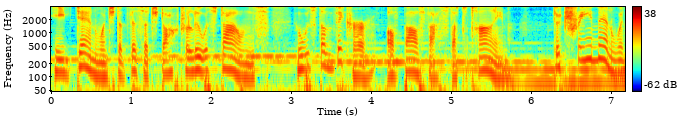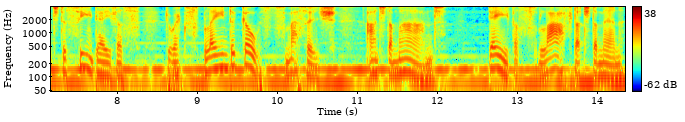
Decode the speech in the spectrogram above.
he then went to visit Dr. Lewis Downs, who was the vicar of Belfast at the time. The three men went to see Davis to explain the ghost's message and demand. Davis laughed at the men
